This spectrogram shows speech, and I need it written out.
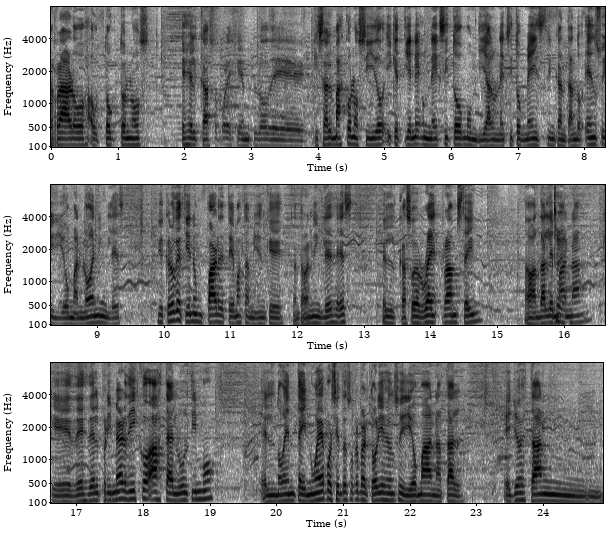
raros, autóctonos. Es el caso, por ejemplo, de quizá el más conocido y que tiene un éxito mundial, un éxito mainstream cantando en su idioma, no en inglés. Que creo que tiene un par de temas también que cantaron en inglés. Es el caso de Ra- Rammstein, la banda alemana, que desde el primer disco hasta el último, el 99% de su repertorio es en su idioma natal. Ellos están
